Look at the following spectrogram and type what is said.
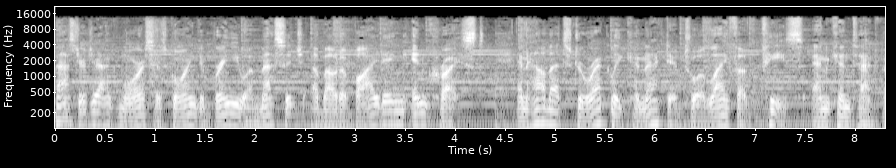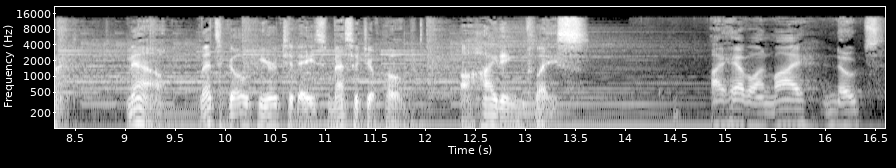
Pastor Jack Morris is going to bring you a message about abiding in Christ and how that's directly connected to a life of peace and contentment. Now, let's go hear today's message of hope a hiding place. I have on my notes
